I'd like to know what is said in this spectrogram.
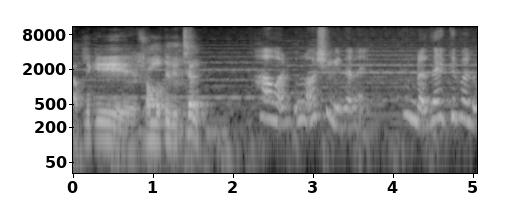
আপনি কি সম্মতি দিচ্ছেন? আমার কোনো অসুবিধা নাই। তোমরা যাইতে পারো।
